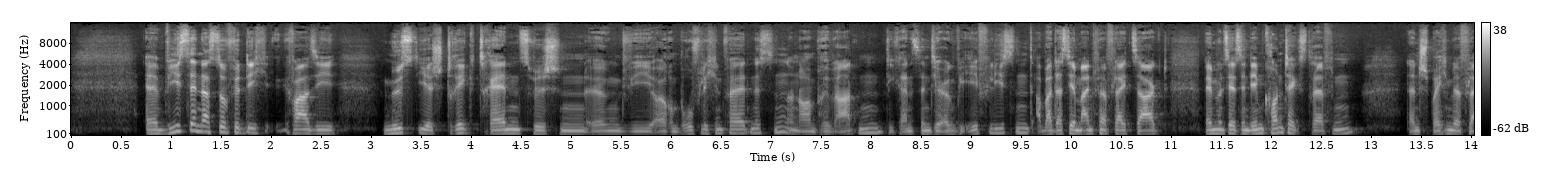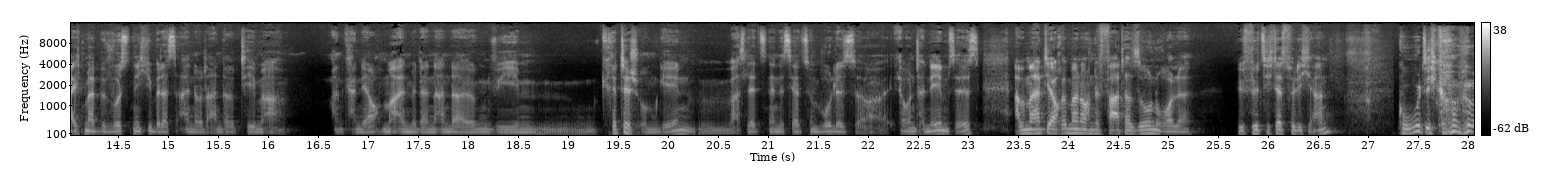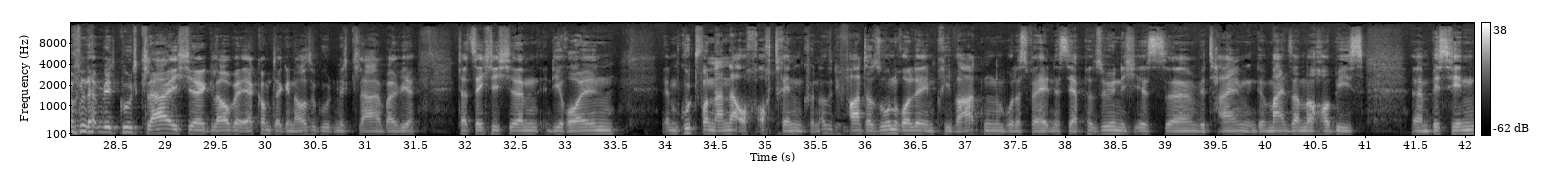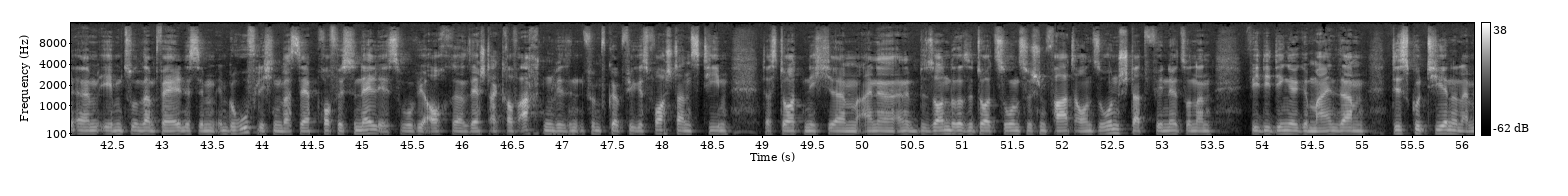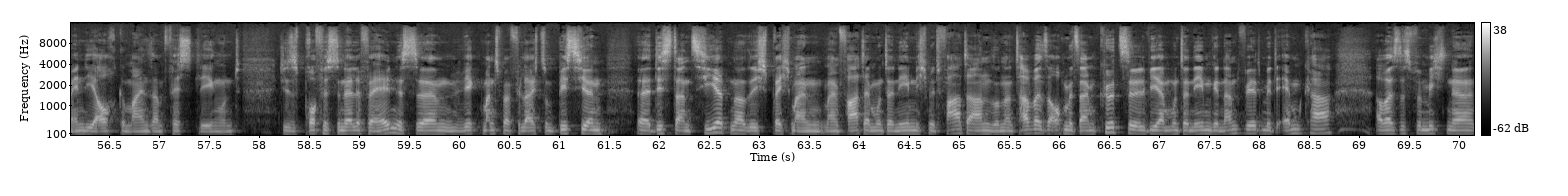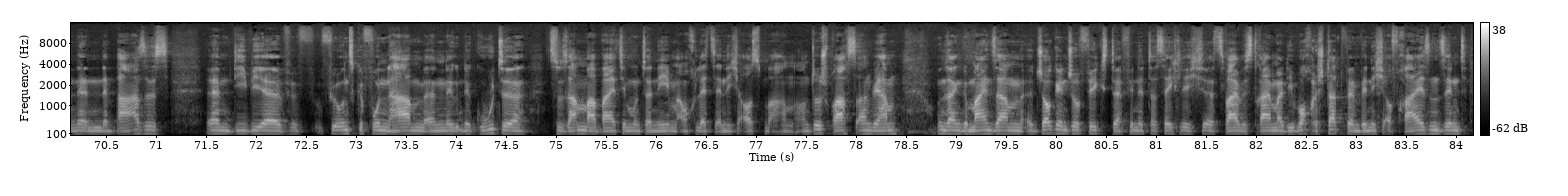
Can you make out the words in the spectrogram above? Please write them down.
Äh, wie ist denn das so für dich quasi? Müsst ihr strikt trennen zwischen irgendwie euren beruflichen Verhältnissen und euren privaten. Die Grenzen sind ja irgendwie eh fließend, aber dass ihr manchmal vielleicht sagt, wenn wir uns jetzt in dem Kontext treffen, dann sprechen wir vielleicht mal bewusst nicht über das eine oder andere Thema. Man kann ja auch mal miteinander irgendwie hm, kritisch umgehen, was letzten Endes ja zum Wohle des äh, Unternehmens ist. Aber man hat ja auch immer noch eine Vater-Sohn-Rolle. Wie fühlt sich das für dich an? Gut, ich komme damit gut klar. Ich äh, glaube, er kommt da genauso gut mit klar, weil wir tatsächlich ähm, die Rollen ähm, gut voneinander auch, auch trennen können. Also die Vater-Sohn-Rolle im Privaten, wo das Verhältnis sehr persönlich ist. Äh, wir teilen gemeinsame Hobbys bis hin ähm, eben zu unserem Verhältnis im, im Beruflichen, was sehr professionell ist, wo wir auch äh, sehr stark darauf achten. Wir sind ein fünfköpfiges Vorstandsteam, dass dort nicht ähm, eine, eine besondere Situation zwischen Vater und Sohn stattfindet, sondern wir die Dinge gemeinsam diskutieren und am Ende auch gemeinsam festlegen. Und dieses professionelle Verhältnis ähm, wirkt manchmal vielleicht so ein bisschen äh, distanziert. Also ich spreche meinen, meinen Vater im Unternehmen nicht mit Vater an, sondern teilweise auch mit seinem Kürzel, wie er im Unternehmen genannt wird, mit MK. Aber es ist für mich eine, eine, eine Basis, ähm, die wir für uns gefunden haben, eine, eine gute Zusammenarbeit im Unternehmen auch letztendlich ausmachen. Und du sprachst an, wir haben unseren gemeinsamen Jogging Joe Fix, der findet tatsächlich äh, zwei bis dreimal die Woche statt, wenn wir nicht auf Reisen sind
